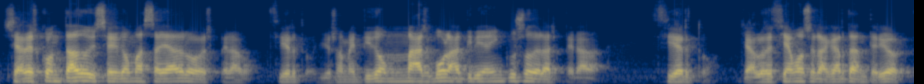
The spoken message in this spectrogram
Se ha descontado y se ha ido más allá de lo esperado, cierto, y eso ha metido más volatilidad incluso de la esperada, cierto, ya lo decíamos en la carta anterior.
